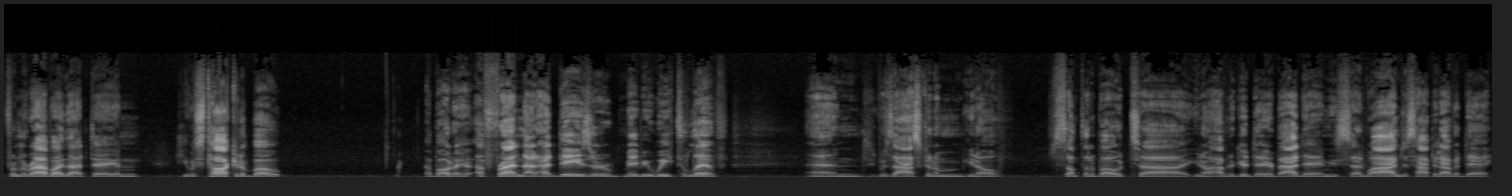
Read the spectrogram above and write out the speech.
from the rabbi that day, and he was talking about about a, a friend that had days or maybe a week to live, and was asking him, you know, something about uh, you know having a good day or bad day, and he said, "Well, I'm just happy to have a day."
